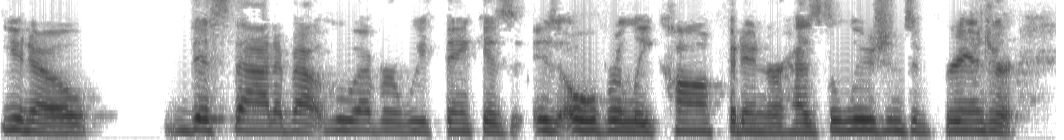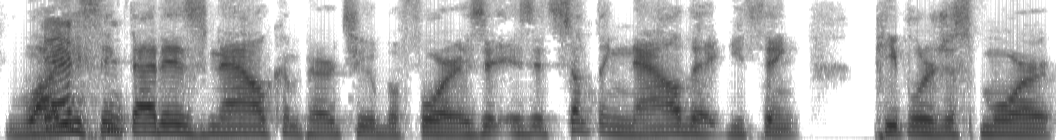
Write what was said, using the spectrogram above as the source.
you know this that about whoever we think is is overly confident or has delusions of grandeur why That's, do you think that is now compared to before is it is it something now that you think people are just more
